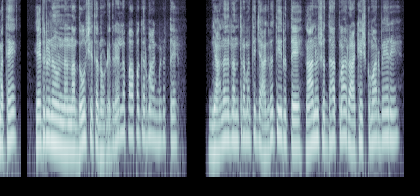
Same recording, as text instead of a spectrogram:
ಮತ್ತೆ ಎದುರಿನವನನ್ನ ದೋಷಿತ ನೋಡಿದರೆ ಎಲ್ಲ ಪಾಪಕರ್ಮ ಆಗಿಬಿಡುತ್ತೆ. ಜ್ಞಾನದ ನಂತರ ಮತ್ತೆ ಜಾಗೃತಿ ಇರುತ್ತೆ. ನಾನು ಶುದ್ಧಾತ್ಮ ರಾಕೇಶ್ ಕುಮಾರ್ ಬೇರೆ.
